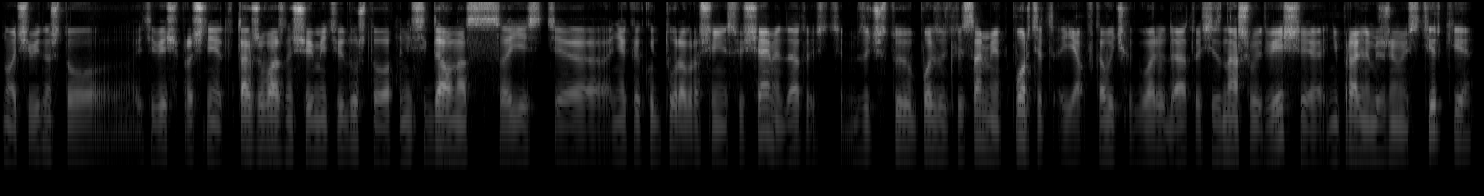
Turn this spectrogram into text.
ну, очевидно, что эти вещи прочнее. Это также важно еще иметь в виду, что не всегда у нас есть э, некая культура обращения с вещами, да, то есть зачастую пользователи сами портят, я в кавычках говорю, да, то есть изнашивают вещи неправильным режимом стирки,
